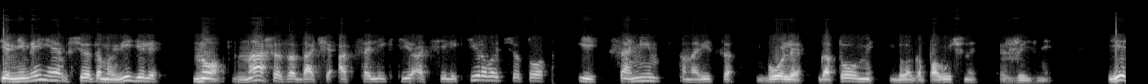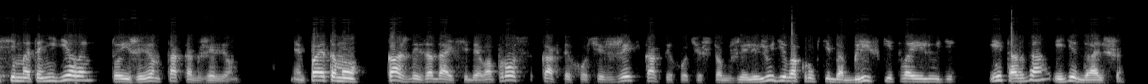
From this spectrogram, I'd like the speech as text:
Тем не менее, все это мы видели, но наша задача отселектировать все то и самим становиться более готовыми к благополучной жизни. Если мы это не делаем, то и живем так, как живем. Поэтому каждый задай себе вопрос, как ты хочешь жить, как ты хочешь, чтобы жили люди вокруг тебя, близкие твои люди, и тогда иди дальше.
